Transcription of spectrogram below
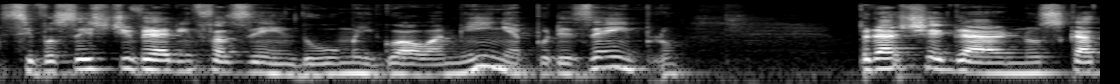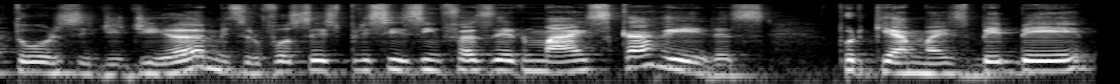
se vocês estiverem fazendo uma igual a minha, por exemplo, para chegar nos 14 de diâmetro, vocês precisem fazer mais carreiras, porque a mais bebê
